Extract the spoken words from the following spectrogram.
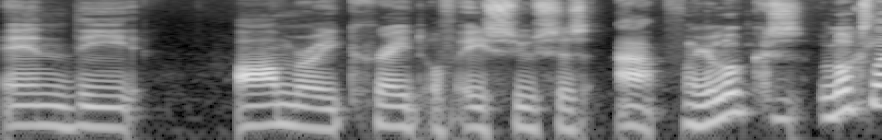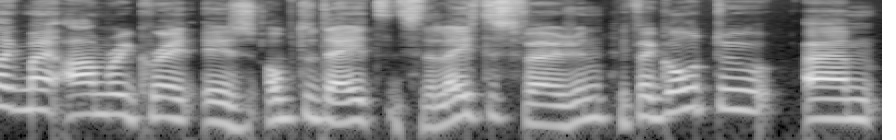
in the Armoury crate of Asus's app. It looks looks like my Armoury crate is up to date. It's the latest version. If I go to um,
